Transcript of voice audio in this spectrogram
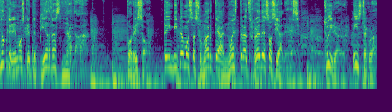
No queremos que te pierdas nada. Por eso, te invitamos a sumarte a nuestras redes sociales. Twitter, Instagram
